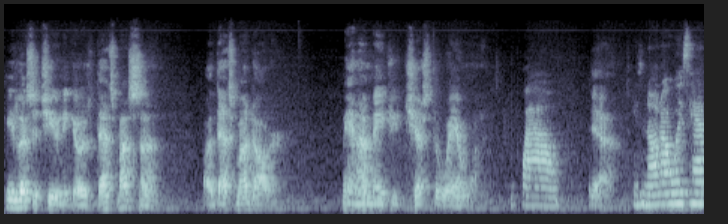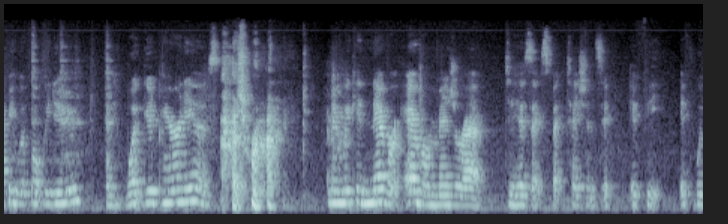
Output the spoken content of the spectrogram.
He looks at you and He goes, That's my son, or that's my daughter. Man, I made you just the way I wanted. Wow. Yeah, He's not always happy with what we do, and what good parent is. that's right. I mean, we could never ever measure up to His expectations if if he if we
